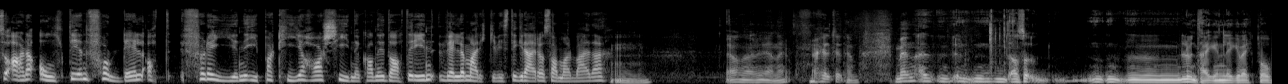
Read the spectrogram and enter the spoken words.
så er det alltid en fordel at fløyene i partiet har sine kandidater inn, vel å merke hvis de greier å samarbeide. Mm. Ja, det er jeg enig i. Helt enig. Men eh, altså, Lundteigen legger vekt på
